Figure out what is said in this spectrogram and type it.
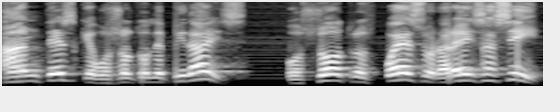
antes que vosotros le pidáis. Vosotros pues oraréis así.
